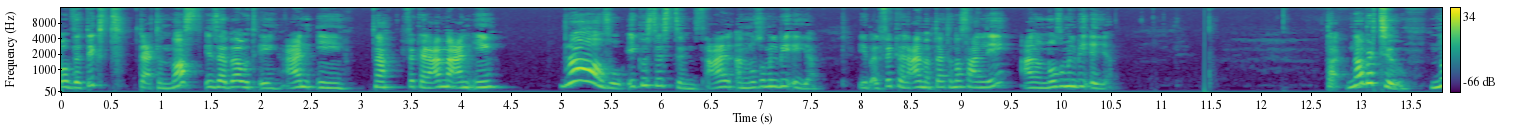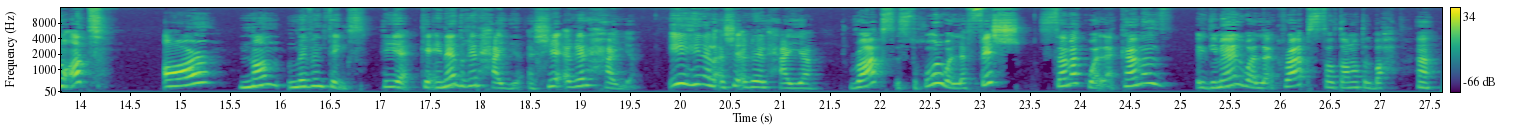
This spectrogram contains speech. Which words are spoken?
of the text بتاعت النص is about إيه؟ عن إيه؟ ها الفكرة العامة عن إيه؟ برافو! ecosystems عن النظم البيئية. يبقى الفكرة العامة بتاعت النص عن إيه عن النظم البيئية. طيب number two. نقط are non-living things. هي كائنات غير حية أشياء غير حية. إيه هنا الأشياء غير الحية؟ rocks الصخور ولا fish سمك ولا camels الجمال ولا crabs سلطانات البحر؟ ها.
